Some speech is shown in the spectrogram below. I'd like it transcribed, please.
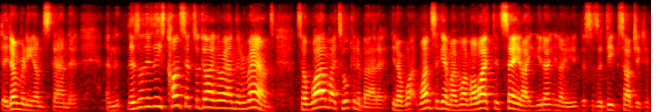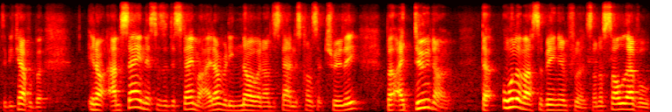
they don't really understand it. And there's, these concepts are going around and around. So why am I talking about it? You know, once again, my, my wife did say, like, you don't, you know, you, this is a deep subject, you have to be careful. But, you know, I'm saying this as a disclaimer. I don't really know and understand this concept truly, but I do know that all of us are being influenced on a soul level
